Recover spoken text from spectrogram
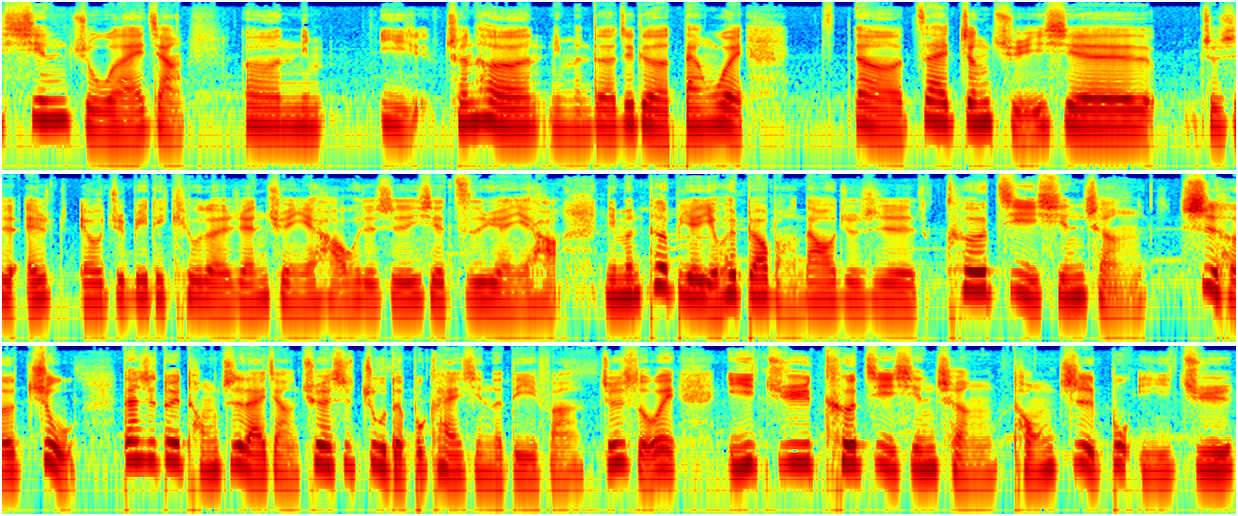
新竹来讲，呃，你以纯和你们的这个单位，呃，在争取一些。就是 L LGBTQ 的人权也好，或者是一些资源也好，你们特别也会标榜到，就是科技新城适合住，但是对同志来讲却是住得不开心的地方，就是所谓宜居科技新城，同志不宜居。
